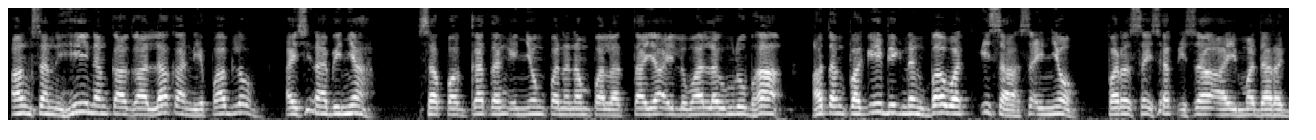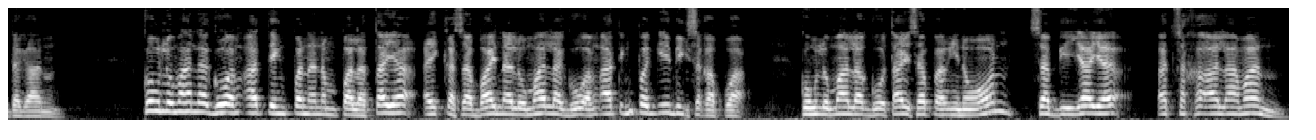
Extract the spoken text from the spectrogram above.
Ang sanhi ng kagalakan ni Pablo ay sinabi niya, sapagkat ang inyong pananampalataya ay lumalagong lubha at ang pag-ibig ng bawat isa sa inyo para sa isa't isa ay madaragdagan. Kung lumalago ang ating pananampalataya ay kasabay na lumalago ang ating pag-ibig sa kapwa. Kung lumalago tayo sa Panginoon, sa biyaya at sa kaalaman,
